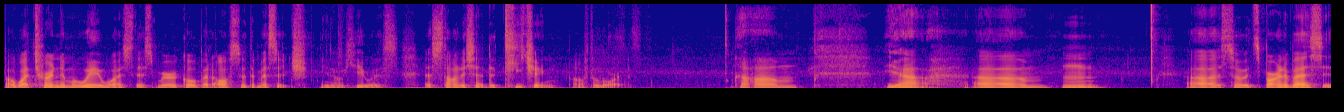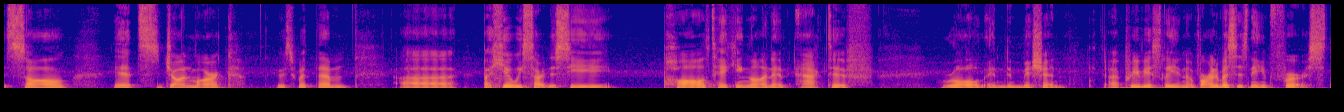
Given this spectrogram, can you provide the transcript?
But what turned him away was this miracle, but also the message. You know, he was astonished at the teaching of the Lord. Um, yeah. Um, hmm. Uh, so it's Barnabas, it's Saul, it's John Mark who's with them. Uh, but here we start to see Paul taking on an active role in the mission. Uh, previously, you know, Barnabas is named first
